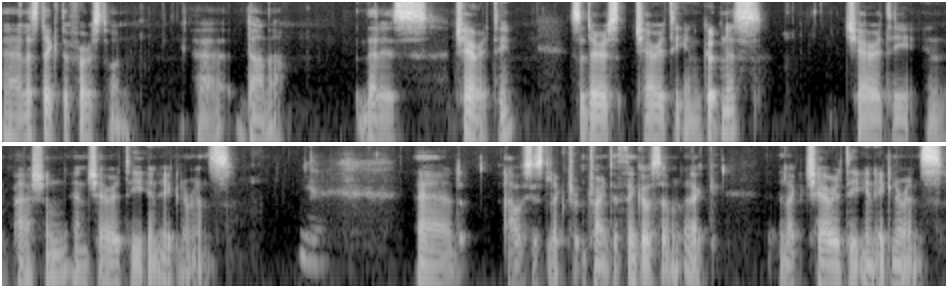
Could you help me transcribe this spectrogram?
uh, let's take the first one uh, dana that is charity. So there's charity in goodness, charity in passion, and charity in ignorance. Yeah. And I was just like tr- trying to think of some like like charity in ignorance.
